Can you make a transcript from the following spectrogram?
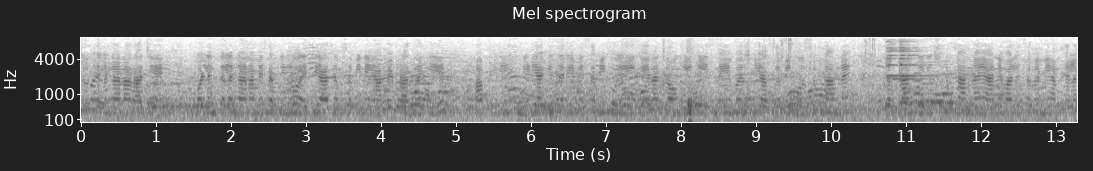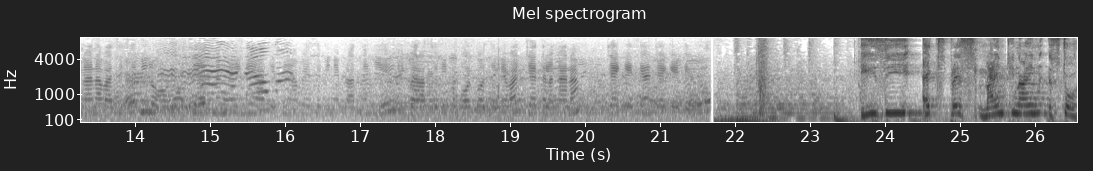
जो तेलंगाना राज्य है गोल्डन तेलंगाना में तब्दील हो ऐसी आज हम सभी ने यहाँ पे प्रार्थना की है। आप इस मीडिया के ज़रिए मैं सभी को यही कहना चाहूँगी कि इस नए वर्ष की आप सभी को शुभकामनाएँ संक्रांति की शुभकामनाएँ। आने वाले समय में हम तेलंगाना वासी सभी लोग सेहतमंद रहेंगे आप जैसे यहाँ पे सभी ने प्रार्थना की है। एक बार आप सभी को बहुत बहुत धन्यवाद। जय तेलंगाना जय केसीआर जय के easy express 99 store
